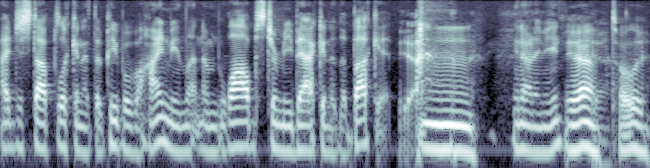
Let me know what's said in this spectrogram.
I just stopped looking at the people behind me and letting them lobster me back into the bucket. Yeah. Mm. You know what I mean? Yeah, Yeah. Totally.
